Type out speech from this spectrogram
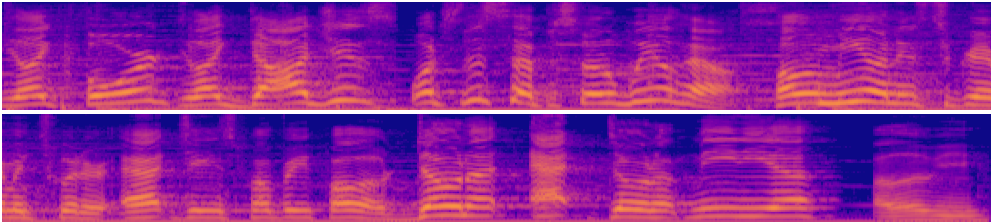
You like Ford? You like Dodges? Watch this episode of Wheelhouse. Follow me on Instagram and Twitter at James Pumphrey. Follow Donut at Donut Media. I love you.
